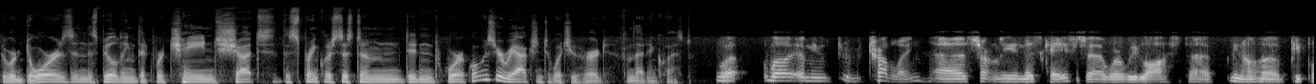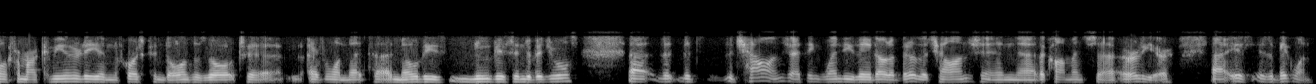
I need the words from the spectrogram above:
there were doors in this building that were chained shut. The sprinkler system didn't work. What was your reaction to what you heard from that inquest? Well, well, I mean, troubling, uh, certainly in this case, uh, where we lost, uh, you know, uh, people from our community, and of course, condolences go to everyone that uh, know these knew these individuals. Uh, the, the the challenge, I think Wendy laid out a bit of the challenge in uh, the comments uh, earlier, uh, is is a big one.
